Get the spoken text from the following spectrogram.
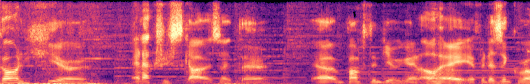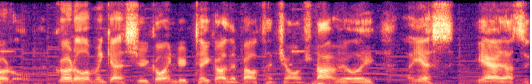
Go in here, and actually Sky is right there. Uh, bumps into you again. Oh hey, if it isn't Grotle. Grotle, let me guess, you're going to take on the Battle Tent Challenge. Not really. Uh, yes, yeah, that's a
